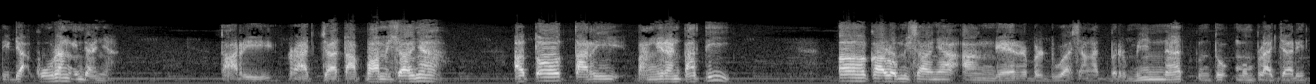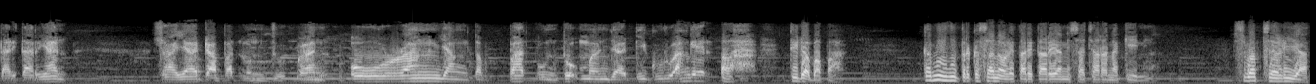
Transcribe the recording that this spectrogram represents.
tidak kurang indahnya. Tari Raja Tapa misalnya, atau tari Pangeran Pati. Uh, kalau misalnya Angger berdua sangat berminat untuk mempelajari tari-tarian, saya dapat menunjukkan orang yang tepat untuk menjadi guru Angger. Ah, tidak Bapak. Kami hanya terkesan oleh tari-tarian Nisacara Nagini. Sebab saya lihat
